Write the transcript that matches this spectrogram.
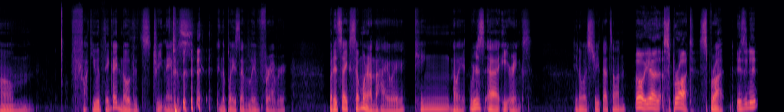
Um fuck, you would think I'd know the street names in the place I've lived forever. But it's like somewhere on the highway. King no wait, where's uh Eight Rinks? Do you know what street that's on? Oh yeah, Sprott, Sprott. isn't it?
